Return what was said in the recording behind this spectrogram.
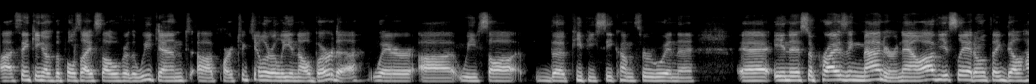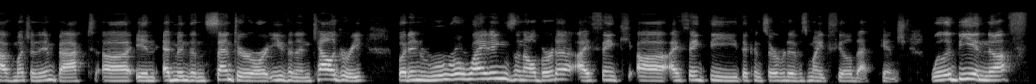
uh, thinking of the polls I saw over the weekend, uh, particularly in Alberta, where uh, we saw the PPC come through in a uh, in a surprising manner. Now, obviously, I don't think they'll have much of an impact uh, in Edmonton Centre or even in Calgary, but in rural ridings in Alberta, I think uh, I think the the Conservatives might feel that pinch. Will it be enough?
